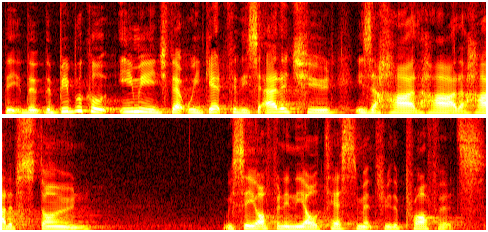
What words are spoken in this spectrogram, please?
The, the, the, biblical image that we get for this attitude is a hard heart, a heart of stone. We see often in the Old Testament through the prophets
